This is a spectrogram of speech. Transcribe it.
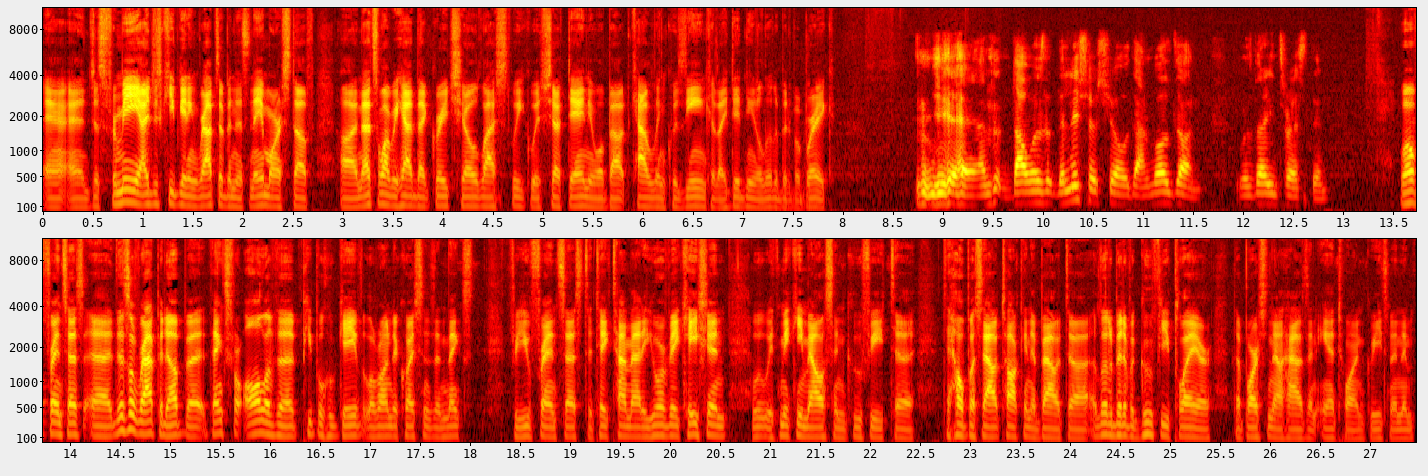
And, and just for me, I just keep getting wrapped up in this Neymar stuff, uh, and that's why we had that great show last week with Chef Daniel about Catalan cuisine because I did need a little bit of a break. Yeah, that was a delicious show, Dan. Well done. It was very interesting. Well, Francesc, uh, this will wrap it up. Uh, thanks for all of the people who gave La Ronda questions, and thanks for you, Francesc, to take time out of your vacation with, Mickey Mouse and Goofy to, to help us out talking about uh, a little bit of a goofy player that Barca now has in Antoine Griezmann. And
